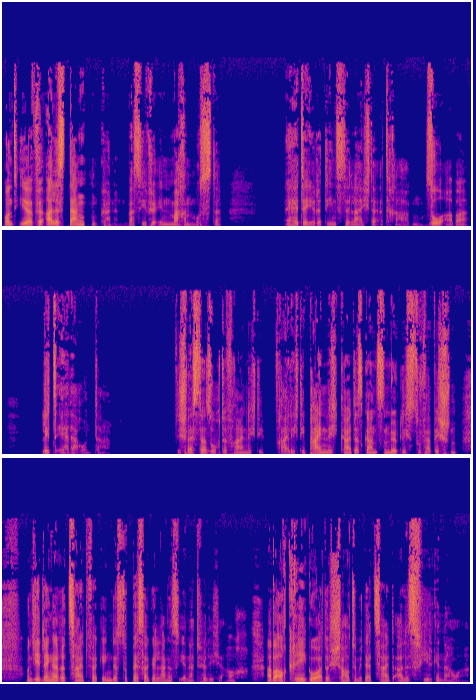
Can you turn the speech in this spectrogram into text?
und ihr für alles danken können, was sie für ihn machen musste, er hätte ihre Dienste leichter ertragen. So aber litt er darunter. Die Schwester suchte freilich die, freilich die Peinlichkeit des Ganzen möglichst zu verwischen. Und je längere Zeit verging, desto besser gelang es ihr natürlich auch. Aber auch Gregor durchschaute mit der Zeit alles viel genauer.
